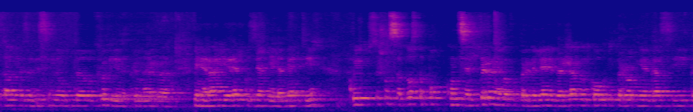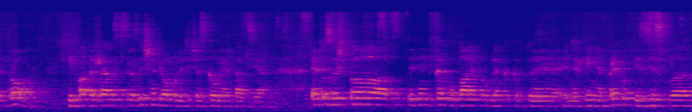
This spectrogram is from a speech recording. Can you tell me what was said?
ставаме зависими от, от други, например, минерали и редкоземни елементи, които всъщност са доста по-концентрирани в определени държави, отколкото природния газ и петрола. И това държава с различна геополитическа ориентация. Ето защо един такъв глобален проблем, какъвто е енергийният преход, изисква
